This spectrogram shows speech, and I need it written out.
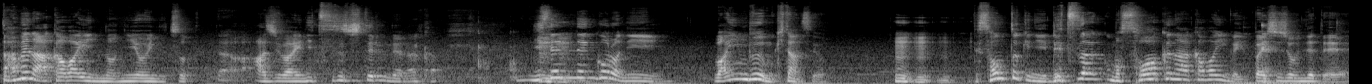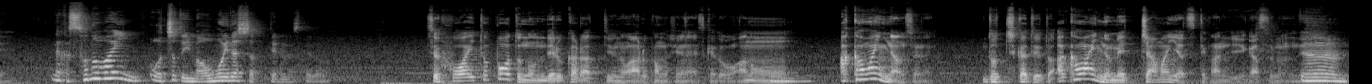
ダメな赤ワインの匂いにちょっとあ味わいに通じてるんだよ。なんか2000年頃にワインブーム来たんですよ。うんうんうん。でその時に劣悪もう粗悪な赤ワインがいっぱい市場に出てなんかそのワインをちょっと今思い出しちゃってるんですけど、それホワイトポート飲んでるからっていうのがあるかもしれないですけどあのーうん赤ワインなんですよね。どっちかというと赤ワインのめっちゃ甘いやつって感じがするんで、うん、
